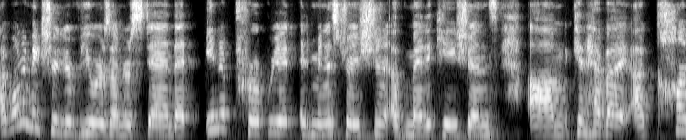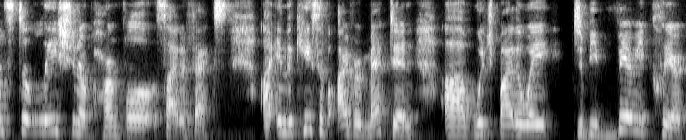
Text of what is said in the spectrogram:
I want to make sure your viewers understand that inappropriate administration of medications um, can have a, a, constellation of harmful side effects. Uh, in the case of ivermectin, uh, which, by the way, to be very clear,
